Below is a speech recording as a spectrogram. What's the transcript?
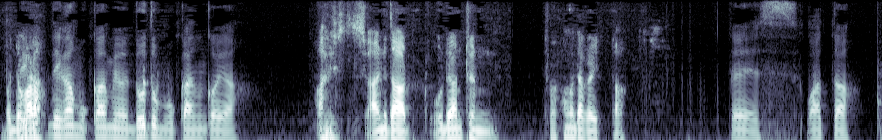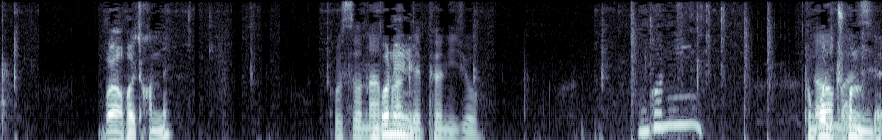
먼저 내가 가라. 내가 못 가면 너도 못 가는 거야. 아니, 아니다. 우리한텐 저 상자가 있다. 됐어. 왔다. 뭐야, 벌써 갔네? 벌써 난 이번에- 반대편이죠. 동건이. 동건이 잠깐만, 죽었는데?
